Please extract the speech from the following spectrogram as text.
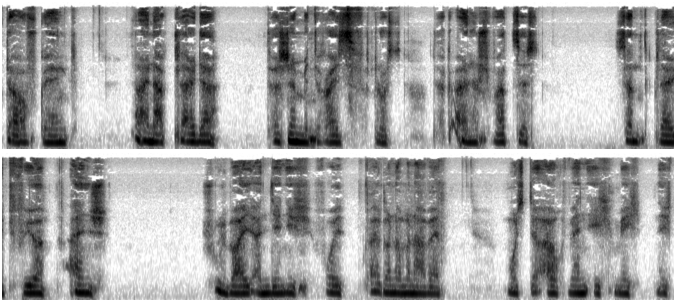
oder aufgehängt. In einer Kleidertasche mit Reißverschluss lag ein schwarzes Samtkleid für einen Schulball, an den ich voll teilgenommen habe, musste, auch wenn ich mich nicht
